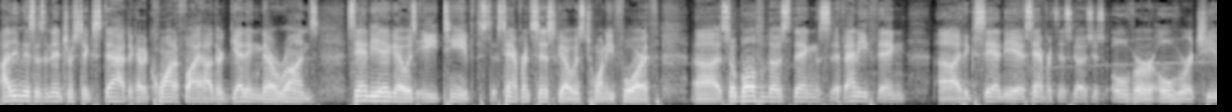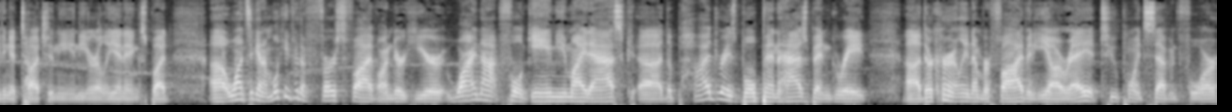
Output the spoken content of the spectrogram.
I think this is an interesting stat to kind of quantify how they're getting their runs. San Diego is 18th, San Francisco is 24th. Uh, so both of those things, if anything, uh, I think San Diego, San Francisco is just over overachieving a touch in the in the early innings. But uh, once again, I'm looking for the first five under here. Why not full game? You might ask. Uh, the Padres bullpen has been great. Uh, they're currently number five in ERA at 2.74.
